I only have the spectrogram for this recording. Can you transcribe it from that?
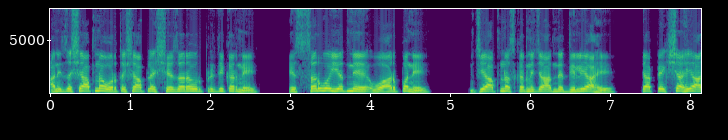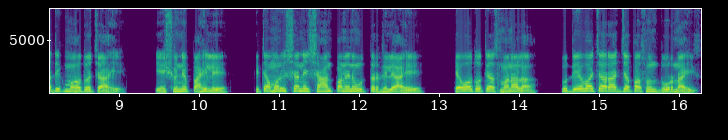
आणि जसे आपणावर तसे आपल्या शेजाऱ्यावर प्रीती करणे हे सर्व यज्ञ व अर्पणे जे आपणास करण्याची आज्ञा दिली आहे त्यापेक्षाही अधिक महत्त्वाचे आहे. येशूने पाहिले की त्या मनुष्याने शहानपणाने उत्तर दिले आहे तेव्हा तो त्यास म्हणाला तू देवाच्या राज्यापासून दूर नाहीस.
